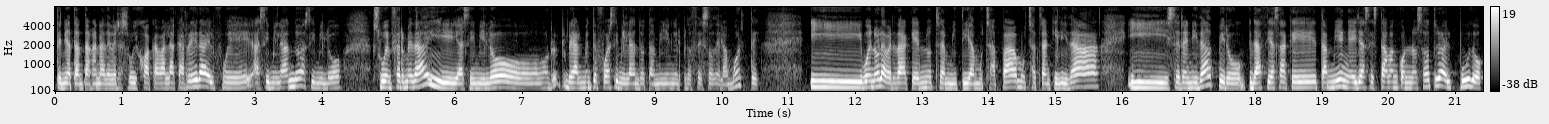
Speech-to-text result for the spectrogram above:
tenía tanta ganas de ver a su hijo acabar la carrera, él fue asimilando, asimiló su enfermedad y asimiló, realmente fue asimilando también el proceso de la muerte. Y bueno, la verdad que él nos transmitía mucha paz, mucha tranquilidad y serenidad, pero gracias a que también ellas estaban con nosotros, él pudo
